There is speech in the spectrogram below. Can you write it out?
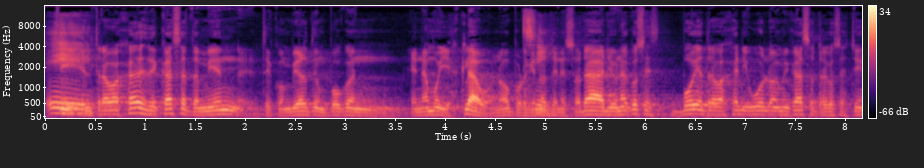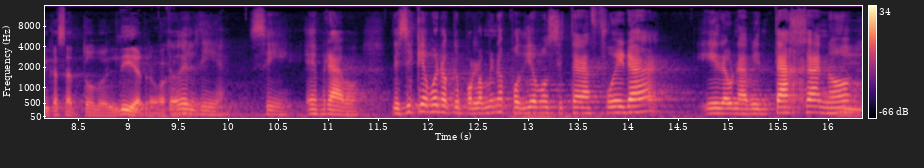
Sí, eh, el trabajar desde casa también te convierte un poco en, amo y esclavo, ¿no? Porque no tenés horario. Una cosa es voy a trabajar y vuelvo a mi casa, otra cosa es estoy en casa todo el día trabajando. Todo el día, sí, es bravo. Decir que bueno, que por lo menos podíamos estar afuera era una ventaja, ¿no? Mm.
